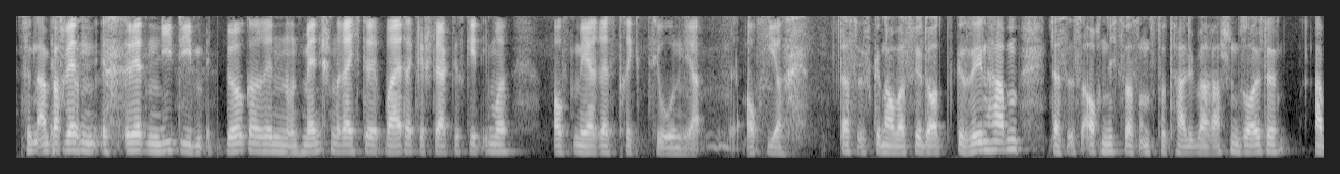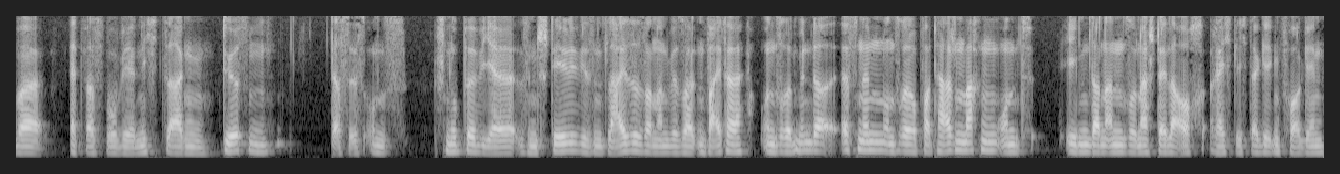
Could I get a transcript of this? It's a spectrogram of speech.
sind einfach. Es werden, es werden nie die Bürgerinnen und Menschenrechte weiter gestärkt. Es geht immer auf mehr Restriktionen, ja, auch hier. Das ist genau, was wir dort gesehen haben. Das ist auch nichts, was uns total überraschen sollte, aber etwas, wo wir nicht sagen dürfen, dass es uns Schnuppe, wir sind still, wir sind leise, sondern wir sollten weiter unsere Münder öffnen, unsere Reportagen machen und eben dann an so einer Stelle auch rechtlich dagegen vorgehen.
